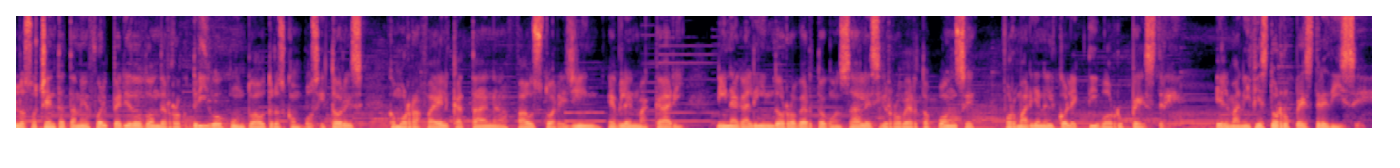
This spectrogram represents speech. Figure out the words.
Los 80 también fue el periodo donde Rodrigo, junto a otros compositores como Rafael Catana, Fausto Arellín, Evelyn Macari, Nina Galindo, Roberto González y Roberto Ponce, formarían el colectivo Rupestre. El manifiesto rupestre dice,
